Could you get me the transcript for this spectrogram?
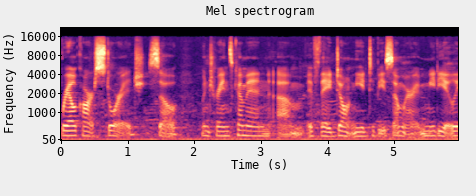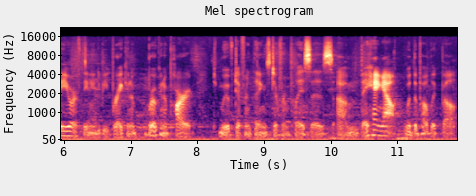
rail car storage. So when trains come in, um, if they don't need to be somewhere immediately or if they need to be breaking, broken apart to move different things different places, um, they hang out with the public belt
